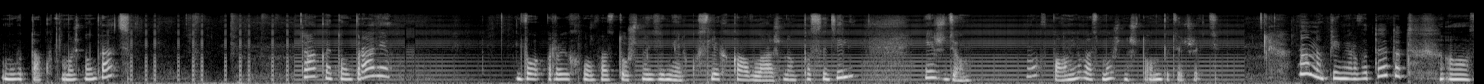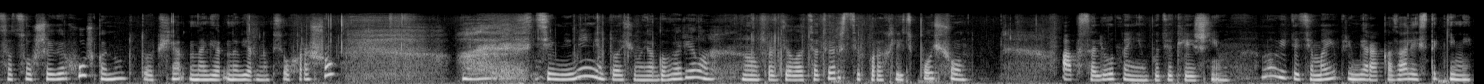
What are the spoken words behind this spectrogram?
Вот так вот можно убрать. Так, это убрали в рыхлую воздушную земельку, слегка влажную посадили и ждем. Ну, вполне возможно, что он будет жить. Ну, например, вот этот э, с отсохшей верхушкой, ну, тут вообще, навер наверное, все хорошо. Тем не менее, то, о чем я говорила, э, проделать отверстие, порыхлить почву абсолютно не будет лишним. Ну, видите, мои примеры оказались такими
